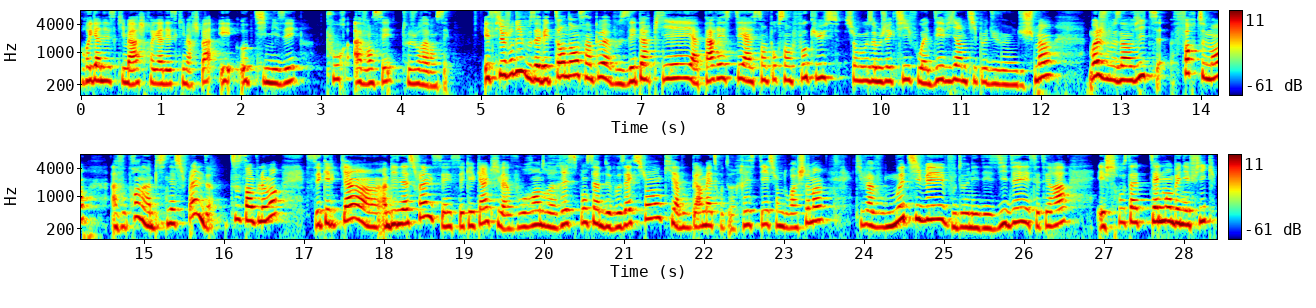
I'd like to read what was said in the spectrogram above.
regarder ce qui marche, regarder ce qui marche pas et optimiser pour avancer, toujours avancer. Et si aujourd'hui vous avez tendance un peu à vous éparpiller, à pas rester à 100% focus sur vos objectifs ou à dévier un petit peu du, du chemin, moi je vous invite fortement à vous prendre un business friend, tout simplement. C'est quelqu'un, un business friend, c'est quelqu'un qui va vous rendre responsable de vos actions, qui va vous permettre de rester sur le droit chemin, qui va vous motiver, vous donner des idées, etc. Et je trouve ça tellement bénéfique.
